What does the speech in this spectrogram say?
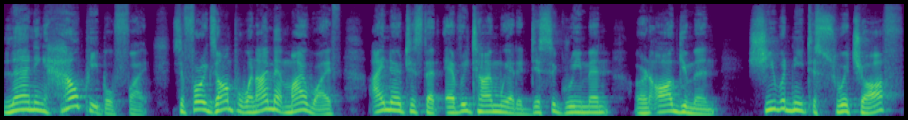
learning how people fight. So, for example, when I met my wife, I noticed that every time we had a disagreement or an argument, she would need to switch off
